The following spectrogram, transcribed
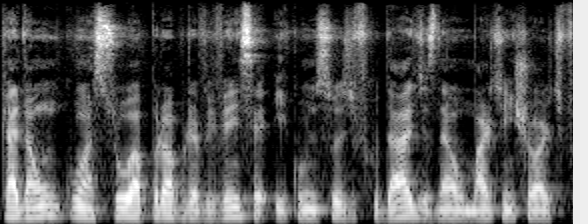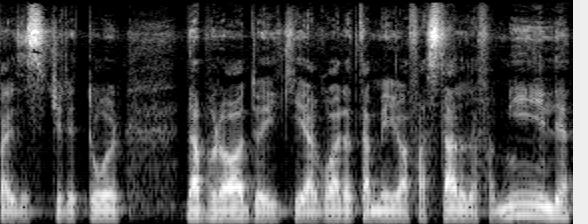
cada um com a sua própria vivência e com suas dificuldades. Né? O Martin Short faz esse diretor da Broadway que agora está meio afastado da família,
